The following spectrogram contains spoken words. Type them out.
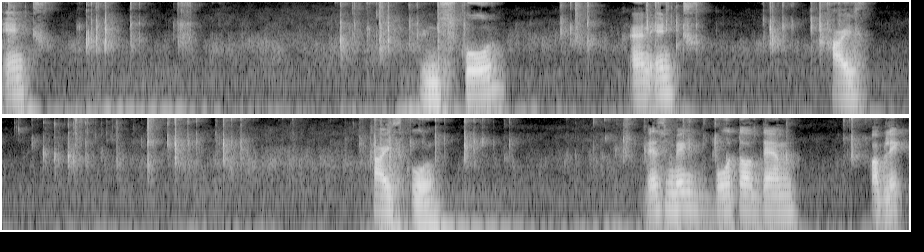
Int. In score. And int high high score. Let's make both of them public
